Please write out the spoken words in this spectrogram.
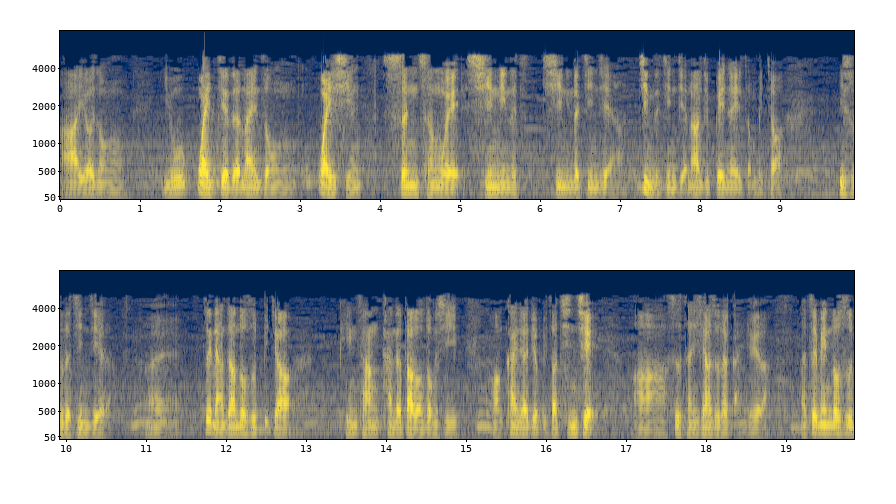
啊，有一种由外界的那一种外形生成为心灵的心灵的境界啊，静的境界，那就变成一种比较艺术的境界了。哎，这两张都是比较平常看得到的东西，啊，看起来就比较亲切，啊，似曾相识的感觉了。那这边都是。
